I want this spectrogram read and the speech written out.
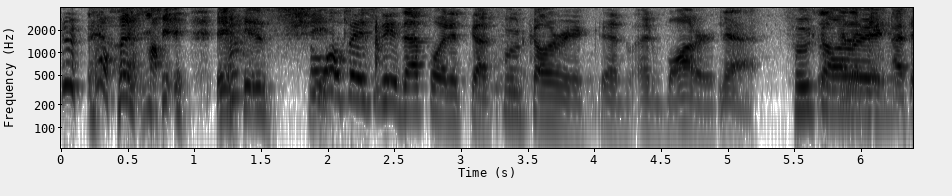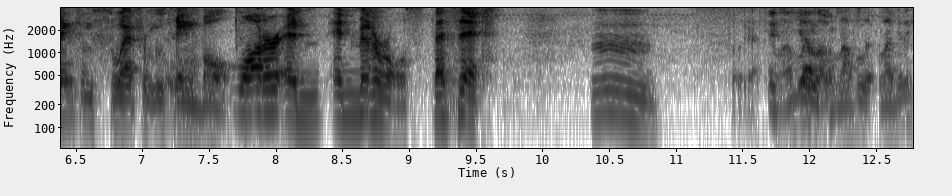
like, it, it is shit. Well, basically at that point, it's got food coloring and, and water. yeah. Food So- and I coloring, think, I think some sweat from Usain Bolt. water, and, and minerals. That's it. Mm. So we got some It's lovely, yellow. Lovely, lovely,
